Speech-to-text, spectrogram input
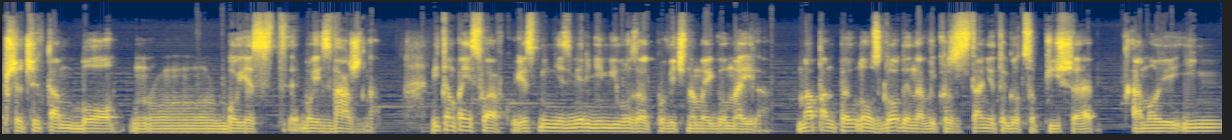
przeczytam, bo, mm, bo, jest, bo jest ważna. Witam Panie Sławku, jest mi niezmiernie miło za odpowiedź na mojego maila. Ma Pan pełną zgodę na wykorzystanie tego, co piszę, a moje imię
